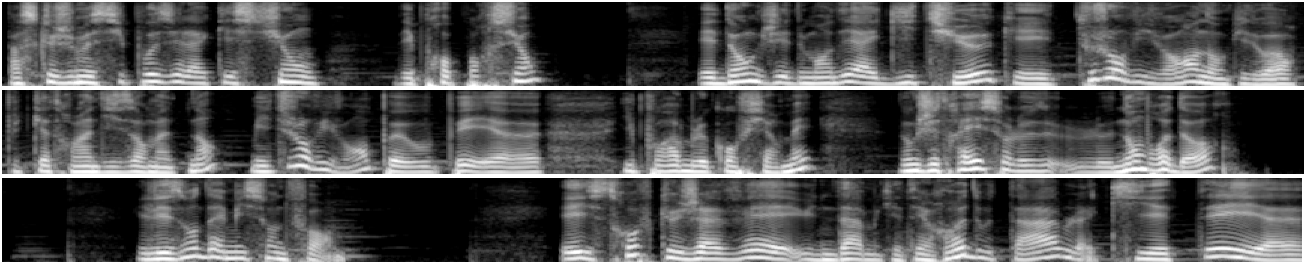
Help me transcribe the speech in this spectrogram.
parce que je me suis posé la question des proportions. Et donc, j'ai demandé à Guy Thieu, qui est toujours vivant, donc il doit avoir plus de 90 ans maintenant, mais il est toujours vivant, peut- euh, il pourra me le confirmer. Donc, j'ai travaillé sur le, nombre d'or et les ondes à émission de forme. Et il se trouve que j'avais une dame qui était redoutable, qui était euh,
